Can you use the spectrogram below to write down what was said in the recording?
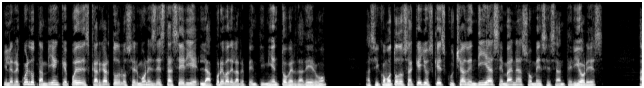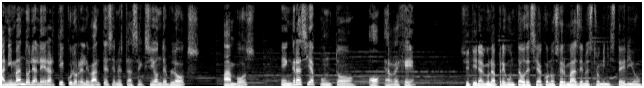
Y le recuerdo también que puede descargar todos los sermones de esta serie La prueba del arrepentimiento verdadero, así como todos aquellos que he escuchado en días, semanas o meses anteriores, animándole a leer artículos relevantes en nuestra sección de blogs, ambos, en gracia.org. Si tiene alguna pregunta o desea conocer más de nuestro ministerio,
